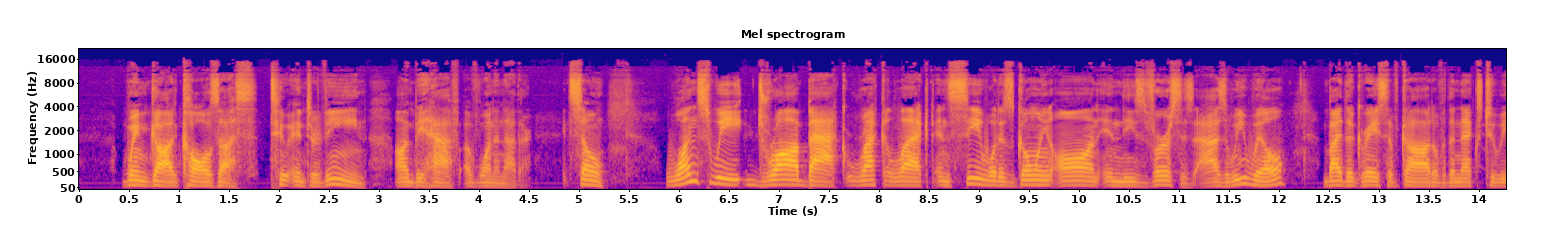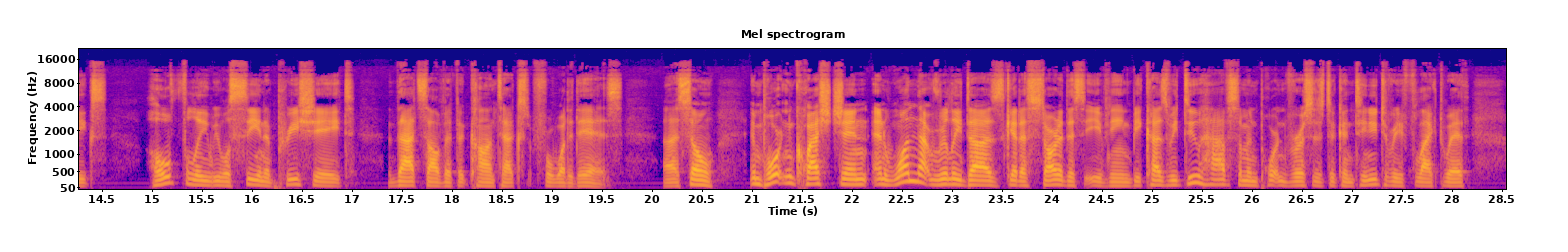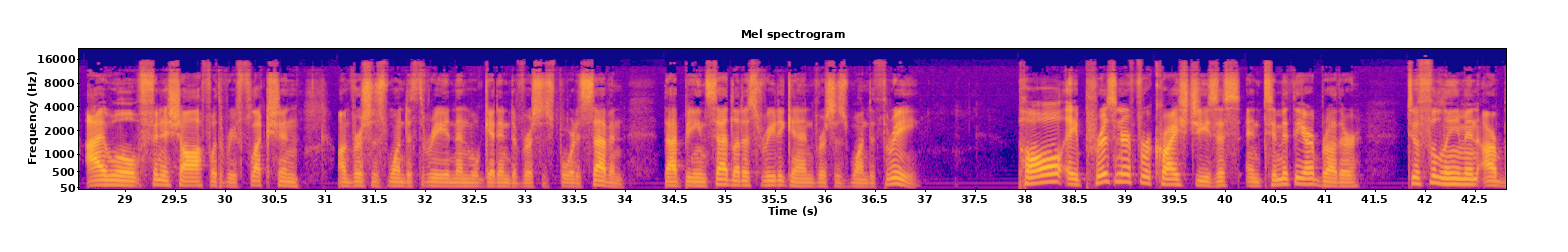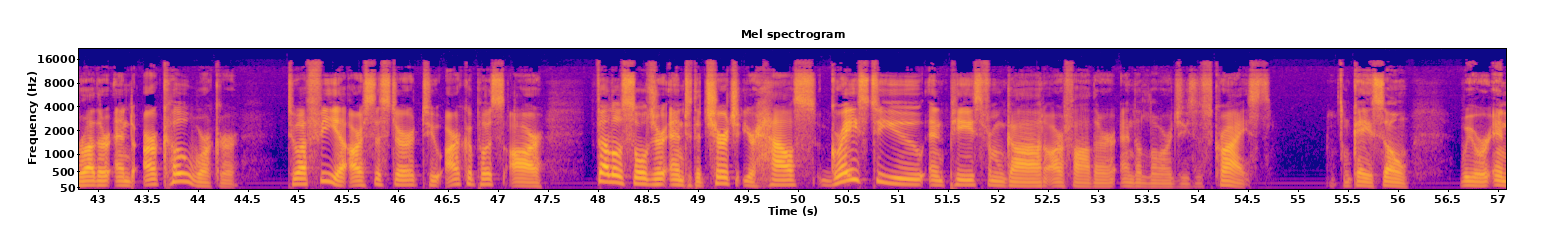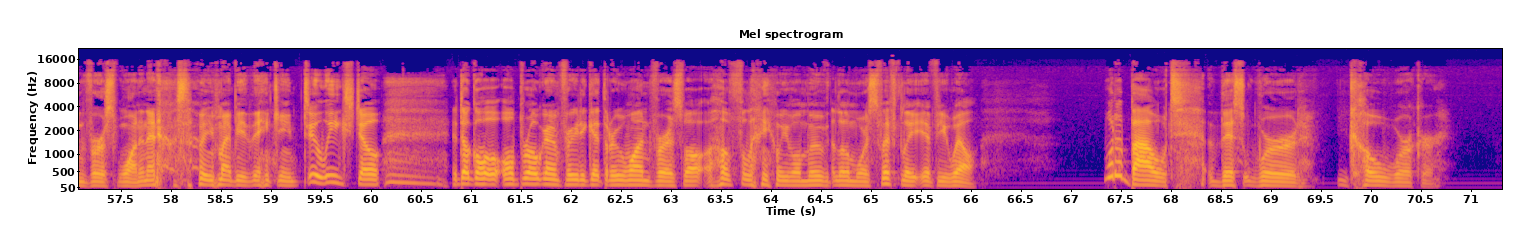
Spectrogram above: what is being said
when God calls us to intervene on behalf of one another. So, once we draw back, recollect, and see what is going on in these verses, as we will, by the grace of God over the next two weeks, hopefully we will see and appreciate that salvific context for what it is. Uh, so, important question, and one that really does get us started this evening because we do have some important verses to continue to reflect with. I will finish off with a reflection on verses 1 to 3, and then we'll get into verses 4 to 7. That being said, let us read again verses 1 to 3. Paul, a prisoner for Christ Jesus, and Timothy, our brother, to Philemon, our brother and our co worker, to Apphia, our sister, to Archippus, our fellow soldier, and to the church at your house, grace to you and peace from God our Father and the Lord Jesus Christ. Okay, so we were in verse 1, and I know some of you might be thinking, two weeks, Joe. It took a whole program for you to get through one verse. Well, hopefully, we will move a little more swiftly, if you will. What about this word, co worker?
